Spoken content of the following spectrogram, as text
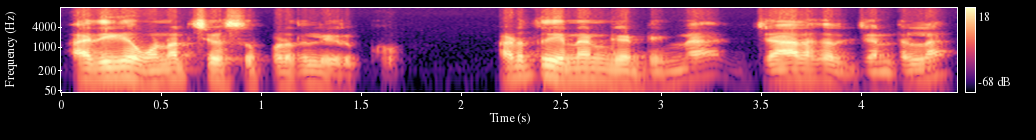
அதிக உணர்ச்சி வசப்படுதல் இருக்கும். அடுத்து என்னன்னு கேட்டிங்கன்னா ஜாதகர் ஜென்ரலாக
